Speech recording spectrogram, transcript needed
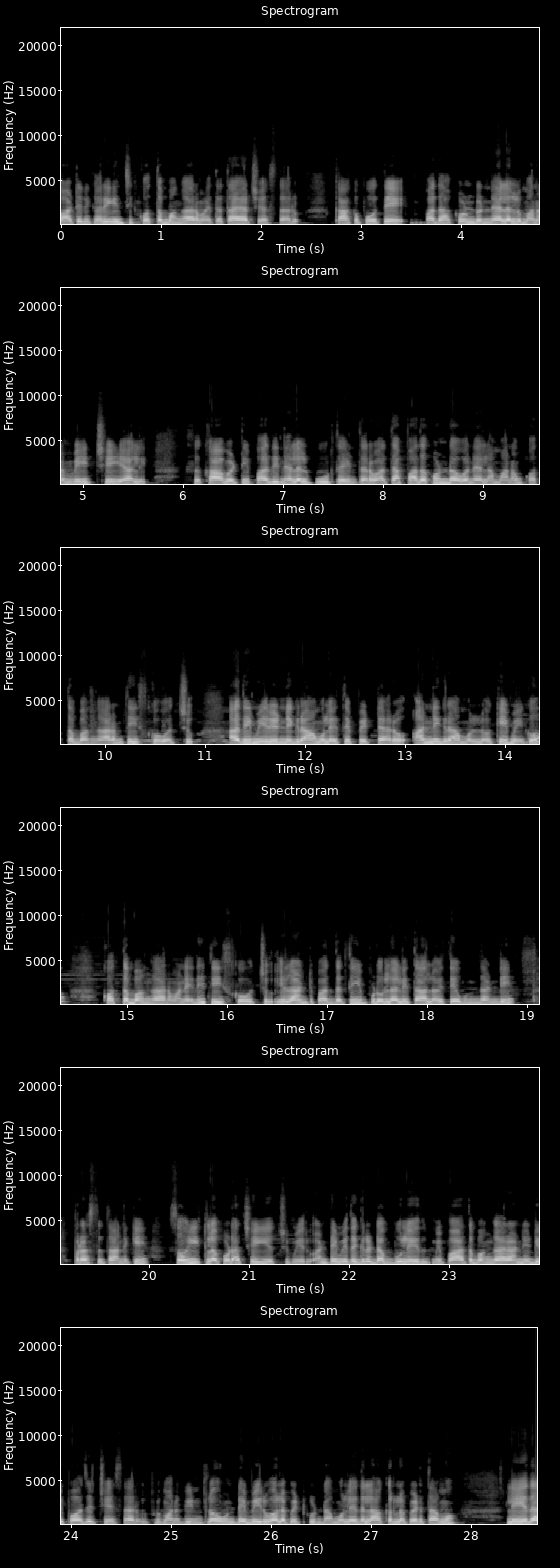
వాటిని కరిగించి కొత్త బంగారం అయితే తయారు చేస్తారు. కాకపోతే పదకొండు నెలలు మనం వెయిట్ చేయాలి. సో కాబట్టి పది నెలలు పూర్తయిన తర్వాత పదకొండవ నెల మనం కొత్త బంగారం తీసుకోవచ్చు. అది మీరు ఎన్ని గ్రాములు అయితే పెట్టారో అన్ని గ్రాముల్లోకి మీకు కొత్త బంగారం అనేది తీసుకోవచ్చు. ఇలాంటి పద్ధతి ఇప్పుడు లలితాలో అయితే ఉందండి ప్రస్తుతానికి. సో ఇట్లా కూడా చేయొచ్చు మీరు. అంటే మీ దగ్గర డబ్బు లేదు. మీ పాత బంగారాన్ని డిపాజిట్ చేస్తారు ఇప్పుడు మనకి ఇంట్లో ఉంటే బీరువాలో పెట్టుకుంటాము లేదా లాకర్లో పెడతాము. లేదా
